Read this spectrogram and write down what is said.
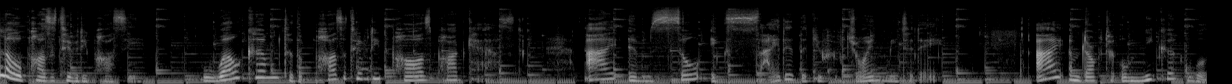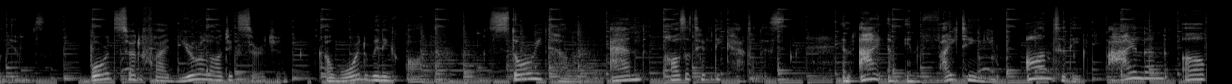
Hello, Positivity Posse. Welcome to the Positivity Pause podcast. I am so excited that you have joined me today. I am Dr. Oneeka Williams, board certified urologic surgeon, award winning author, storyteller, and positivity catalyst, and I am inviting you onto the island of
